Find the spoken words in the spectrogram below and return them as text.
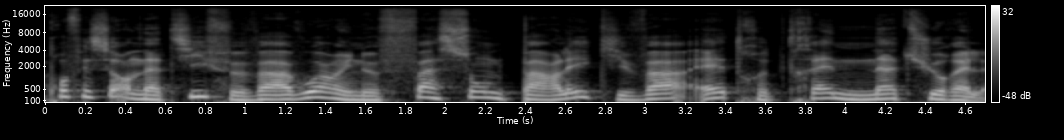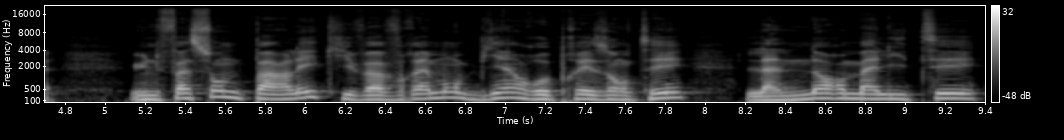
professeur natif va avoir une façon de parler qui va être très naturelle, une façon de parler qui va vraiment bien représenter la normalité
